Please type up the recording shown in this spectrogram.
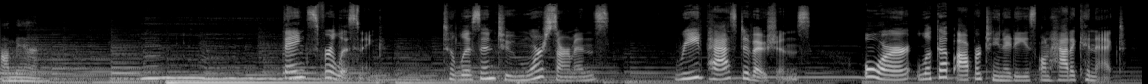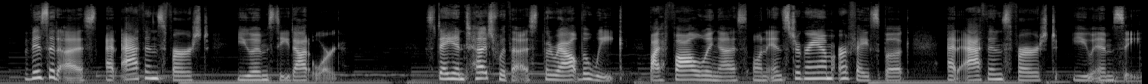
Amen. Thanks for listening. To listen to more sermons, read past devotions, or look up opportunities on how to connect, visit us at athensfirstumc.org. Stay in touch with us throughout the week by following us on Instagram or Facebook at Athens First UMC.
